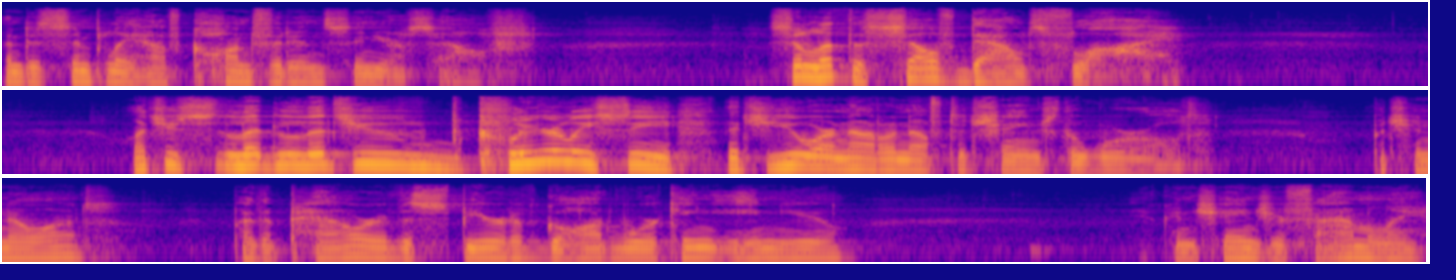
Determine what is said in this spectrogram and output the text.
than to simply have confidence in yourself. So let the self doubts fly. Let you, let, let you clearly see that you are not enough to change the world. But you know what? By the power of the Spirit of God working in you, you can change your family.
